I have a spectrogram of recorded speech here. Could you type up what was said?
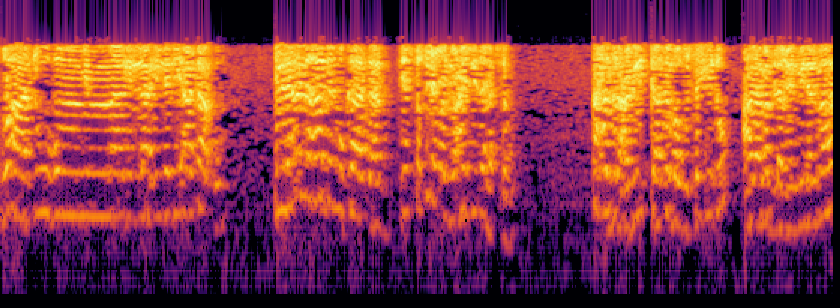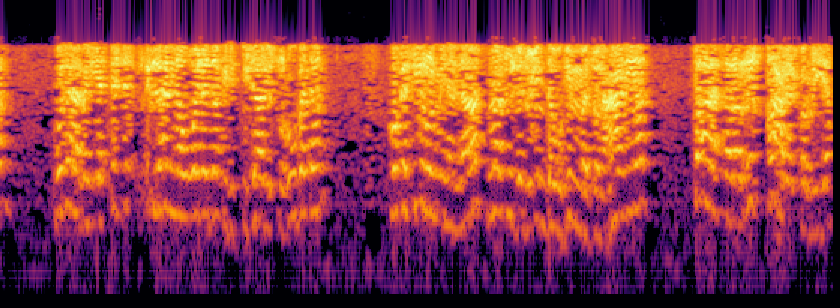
وآتوهم من مال الله الذي آتاكم. إلا أن هذا المكاتب يستطيع أن يعجز نفسه. أحد العبيد كاتبه سيده على مبلغ من المال وذهب ليتجر إلا أنه وجد في الاتجار صعوبة وكثير من الناس ما توجد عنده همة عالية فآثر الرق على الحرية.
